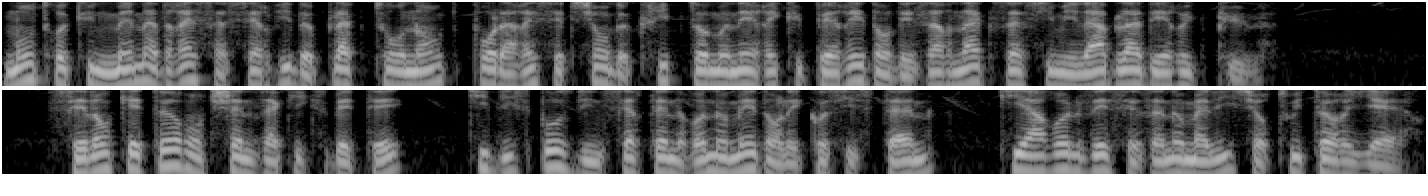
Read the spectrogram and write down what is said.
montrent qu'une même adresse a servi de plaque tournante pour la réception de crypto-monnaies récupérées dans des arnaques assimilables à des rug pulls. C'est l'enquêteur Onchenzak XBT, qui dispose d'une certaine renommée dans l'écosystème, qui a relevé ces anomalies sur Twitter hier.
